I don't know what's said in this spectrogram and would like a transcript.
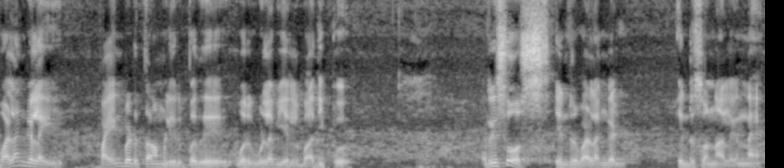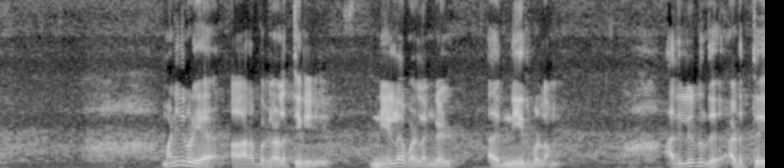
வளங்களை பயன்படுத்தாமல் இருப்பது ஒரு உளவியல் பாதிப்பு. ரிசோர்ஸ் என்று வளங்கள் என்று சொன்னால் என்ன? மனிதனுடைய ஆரம்ப காலத்தில் நில வளங்கள் அது நீர்வளம் அதிலிருந்து அடுத்து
